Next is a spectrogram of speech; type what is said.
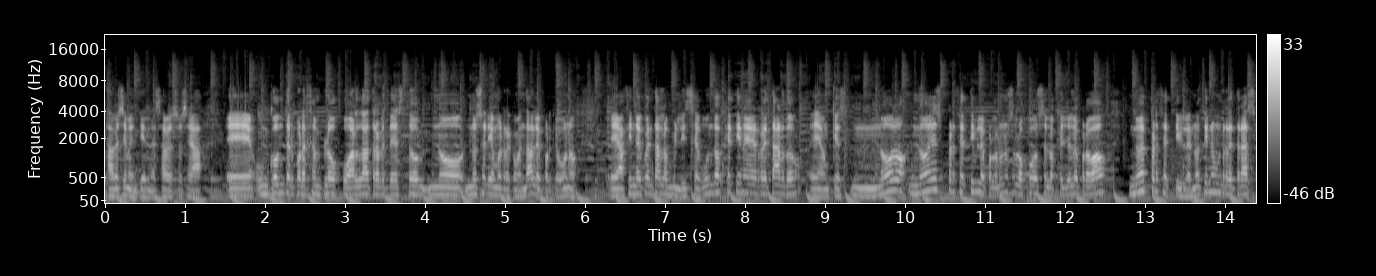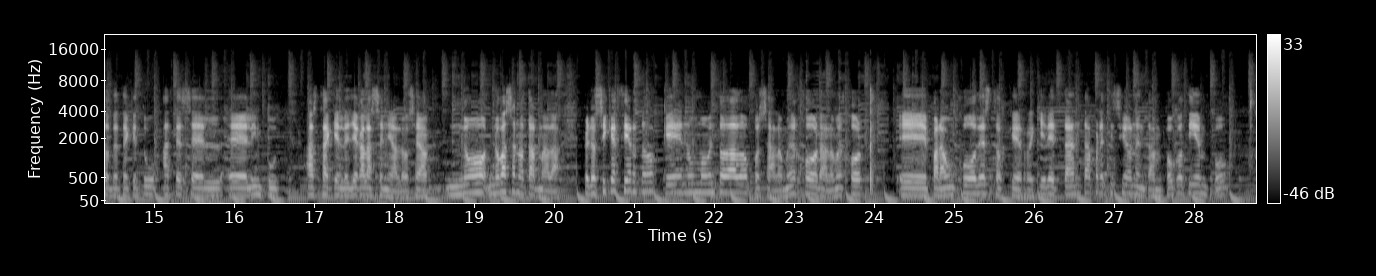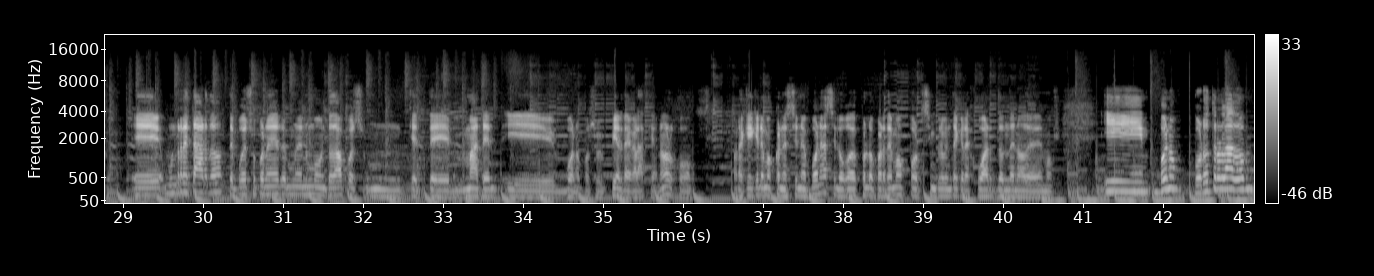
a ver si me entiendes, ¿sabes? O sea, eh, un counter, por ejemplo, jugarlo a través de esto no, no sería muy recomendable, porque bueno, eh, a fin de cuentas los milisegundos que tiene retardo, eh, aunque no, no es perceptible, por lo menos en los juegos en los que yo lo he probado, no es perceptible, no tiene un retraso desde que tú haces el, el input hasta que le llega la señal, o sea, no, no vas a notar nada. Pero sí que es cierto que en un momento dado, pues a lo mejor, a lo mejor, para un juego de estos que requiere tanta precisión en tan poco tiempo, eh, un retardo te puede suponer en un momento dado pues que te maten y bueno, pues pierde gracia, ¿no? El juego. ¿Para qué queremos conexiones buenas y luego después lo perdemos por simplemente querer jugar donde no debemos? Y bueno, por otro lado,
